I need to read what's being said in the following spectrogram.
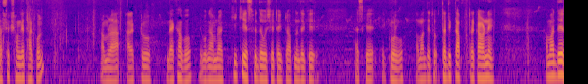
দর্শক সঙ্গে থাকুন। আমরা আরেকটু দেখাবো এবং আমরা কি কি স্প্রে দেবো সেটা একটু আপনাদেরকে আজকে করব। আমাদের অত্যাধিক তাপমাত্রার কারণে আমাদের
